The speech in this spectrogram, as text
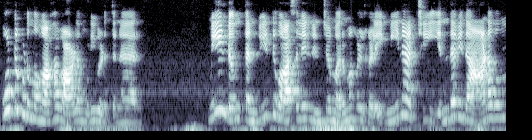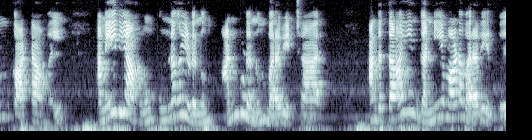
கூட்டு குடும்பமாக வாழ முடிவெடுத்தனர். மீண்டும் தன் வீட்டு வாசலில் நின்ற மருமகள்களை மீனாட்சி எந்தவித ஆணவமும் காட்டாமல் அமைதியாகவும் புன்னகையுடனும் அன்புடனும் வரவேற்றார். அந்த தாயின் கண்ணியமான வரவேற்பு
